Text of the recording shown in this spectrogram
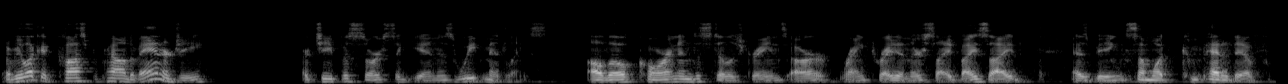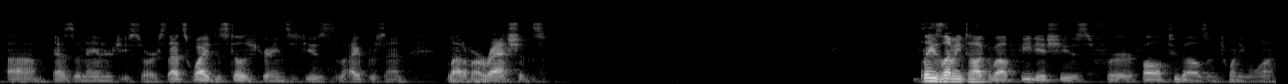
But if we look at cost per pound of energy, our cheapest source again is wheat middlings. Although corn and distillers grains are ranked right in there side by side as being somewhat competitive uh, as an energy source. That's why distillers grains is used as a high percent a lot of our rations. Please let me talk about feed issues for fall 2021.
